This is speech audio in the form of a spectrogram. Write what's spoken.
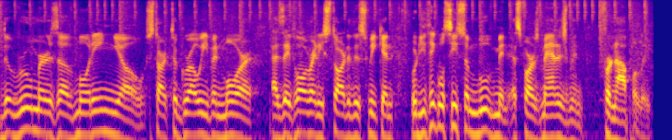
the rumors of Mourinho start to grow even more as they've already started this weekend? Or do you think we'll see some movement as far as management for Napoli?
